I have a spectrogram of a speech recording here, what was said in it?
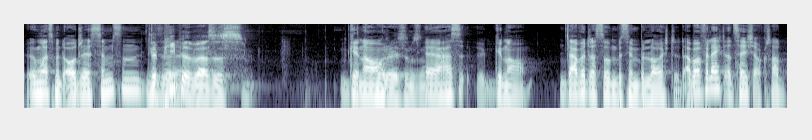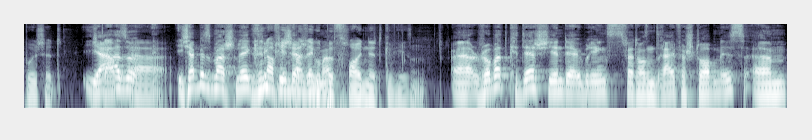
irgendwas mit O.J. Simpson. The diese- People versus Genau. O.J. Simpson. Äh, hast, genau. Da wird das so ein bisschen beleuchtet. Aber vielleicht erzähle ich auch gerade Bullshit. Ich Ja, glaub, also äh, ich habe jetzt mal schnell die sind auf jeden Fall sehr gut gemacht. befreundet gewesen. Äh, Robert Kardashian, der übrigens 2003 verstorben ist, ähm,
